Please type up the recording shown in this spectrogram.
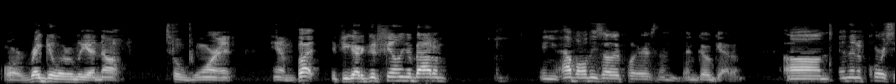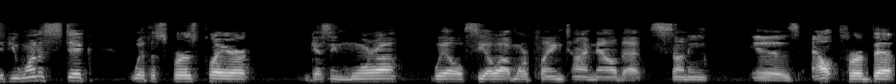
or regularly enough to warrant him. But if you got a good feeling about him and you have all these other players, then then go get him. Um, and then of course, if you want to stick with a Spurs player, I'm guessing Moura will see a lot more playing time now that Sonny is out for a bit.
